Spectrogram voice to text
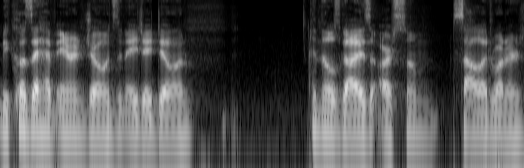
because they have Aaron Jones and AJ Dillon. And those guys are some solid runners.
